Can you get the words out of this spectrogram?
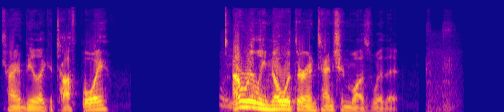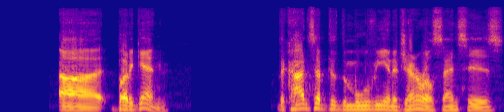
trying to be like a tough boy Well, I don't really know what their intention was with it. Uh, but again, the concept of the movie in a general sense is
